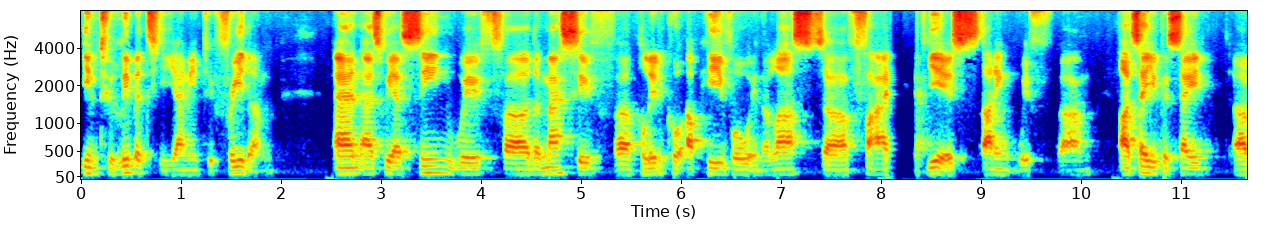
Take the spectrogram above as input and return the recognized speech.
into liberty and into freedom. And as we have seen with uh, the massive uh, political upheaval in the last uh, five years, starting with, um, I'd say you could say uh,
